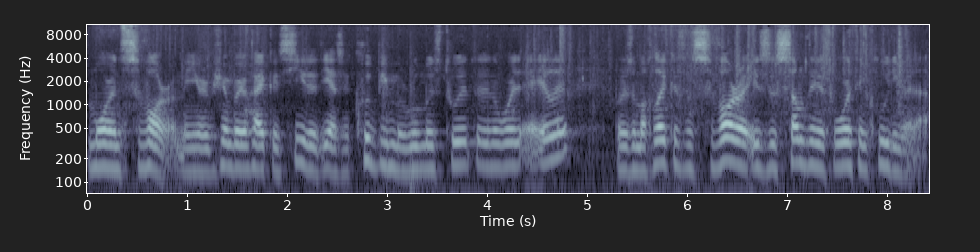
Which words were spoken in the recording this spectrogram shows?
more in svara. I mean, Rabbi Shimon Bar Yochai could see that yes, it could be marumas to it in the word eile, but as a machlekes in svara, is this something that's worth including or not?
